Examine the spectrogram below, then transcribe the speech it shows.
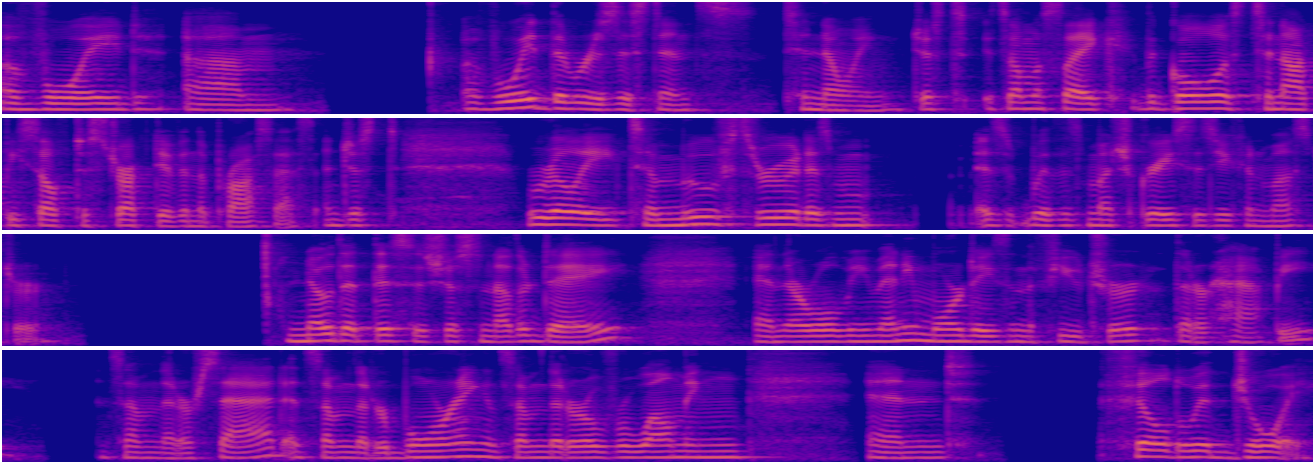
avoid um, avoid the resistance to knowing. Just it's almost like the goal is to not be self-destructive in the process and just really to move through it as as with as much grace as you can muster. Know that this is just another day and there will be many more days in the future that are happy and some that are sad and some that are boring and some that are overwhelming and filled with joy.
